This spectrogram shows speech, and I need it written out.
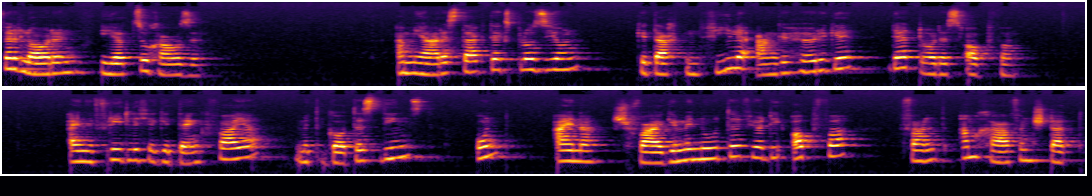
verloren ihr Zuhause. Am Jahrestag der Explosion gedachten viele Angehörige der Todesopfer. Eine friedliche Gedenkfeier mit Gottesdienst und einer Schweigeminute für die Opfer fand am Hafen statt.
